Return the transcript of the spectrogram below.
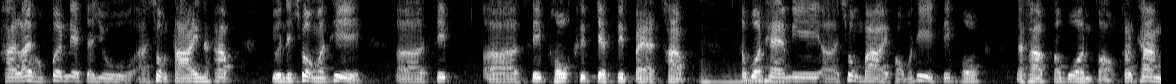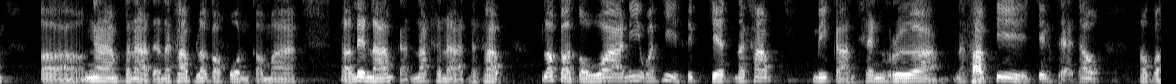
ไฮไลท์ของเปิ้ลเนี่ยจะอยู่อ่าช่วงท้ายนะครับ อยู่ในช่วงวันที่เอ่อ10เอ่อ16 17 18 ครับอืมขบวนแห่มีเอ่อช่วงบ่ายของวันที่ 16 นะครับขบวนก็ค่อนข้างเอ่องามขนาดนะครับ แล้วก็คนก็มาเอ่อเล่นน้ำกันนักขนาดนะครับ แล้วก็ต่อว่านี่วันที่ 17 นะครับ มีการแข่งเรือนะคครัรับบที่เชียงแสนเท่าเราก็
